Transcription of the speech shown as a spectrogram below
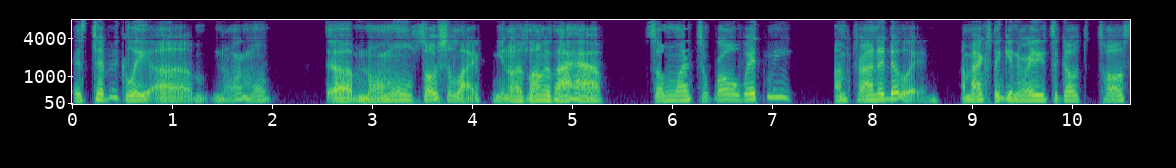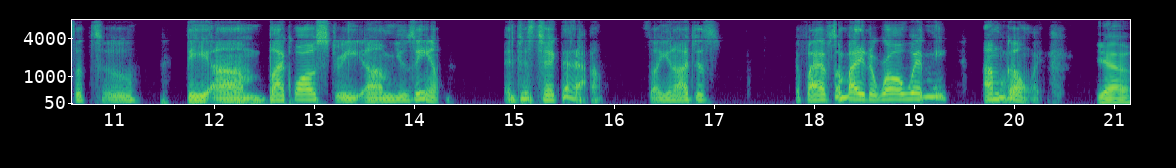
is typically um, normal, uh, normal social life. You know, as long as I have someone to roll with me, I'm trying to do it. I'm actually getting ready to go to Tulsa to the um, Black Wall Street um, Museum and just check that out. So you know, I just if I have somebody to roll with me, I'm going. Yeah,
